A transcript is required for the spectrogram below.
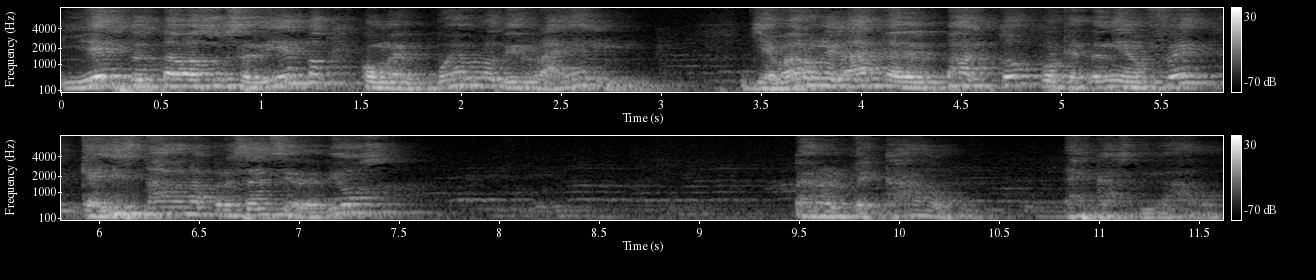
Y esto estaba sucediendo con el pueblo de Israel. Llevaron el arca del pacto porque tenían fe que allí estaba la presencia de Dios. Pero el pecado es castigado.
